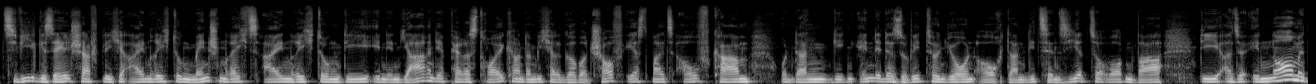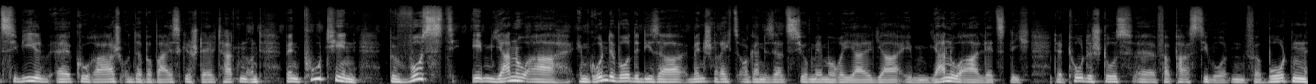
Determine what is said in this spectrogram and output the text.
zivilgesellschaftliche Einrichtung, Menschenrechtseinrichtung, die in den Jahren der Perestroika unter Michael Gorbatschow erstmals aufkam und dann gegen Ende der Sowjetunion auch dann lizenziert worden war war, die also enorme Zivilcourage unter Beweis gestellt hatten. Und wenn Putin bewusst im Januar, im Grunde wurde dieser Menschenrechtsorganisation Memorial ja im Januar letztlich der Todesstoß äh, verpasst, sie wurden verboten,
